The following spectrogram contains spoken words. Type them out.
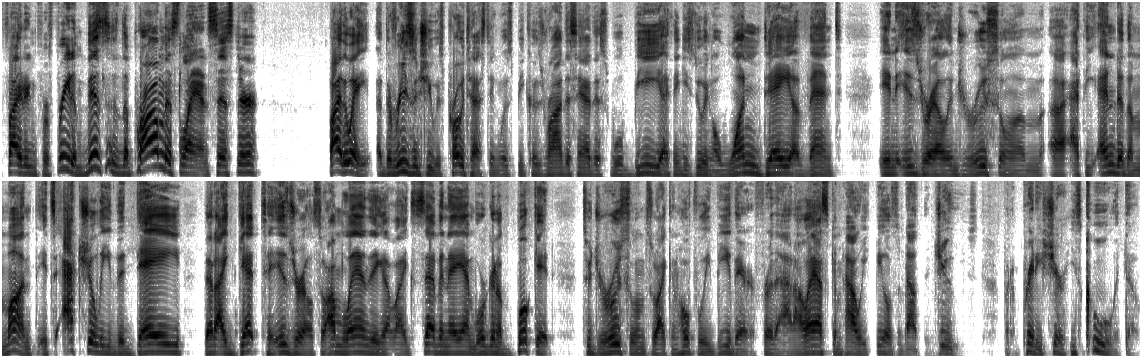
fighting for freedom. This is the promised land, sister. By the way, the reason she was protesting was because Ron DeSantis will be, I think he's doing a one day event in Israel, in Jerusalem, uh, at the end of the month. It's actually the day that I get to Israel. So I'm landing at like 7 a.m. We're going to book it to Jerusalem so I can hopefully be there for that. I'll ask him how he feels about the Jews, but I'm pretty sure he's cool with them.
